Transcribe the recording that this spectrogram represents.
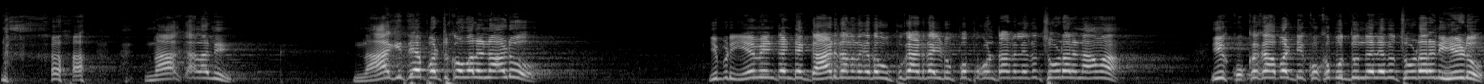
నాకాలని. నాగితే పట్టుకోవాలని నాడు. ఇప్పుడు ఏమేంటంటే గాడిద అన్నది కదా ఉప్పు గాడిద ఇడు ఉప్పు ఒప్పుకుంటాడో లేదో చూడాలని ఆమె ఈ కుక్క కాబట్టి కుక్క బుద్ధి ఉందో లేదో చూడాలని ఈడు.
